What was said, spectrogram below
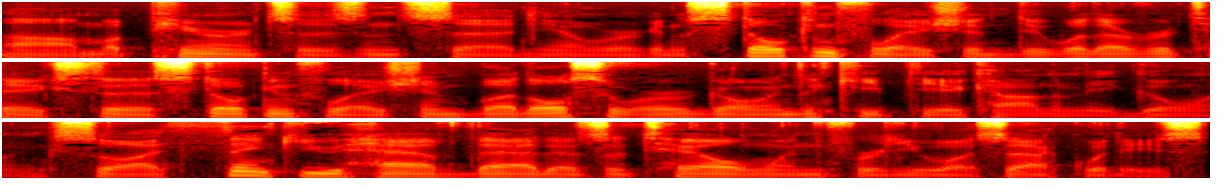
um, appearances and said, you know, we're going to stoke inflation, do whatever it takes to stoke inflation, but also we're going to keep the economy going. So I think you have that as a tailwind for U.S. equities.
